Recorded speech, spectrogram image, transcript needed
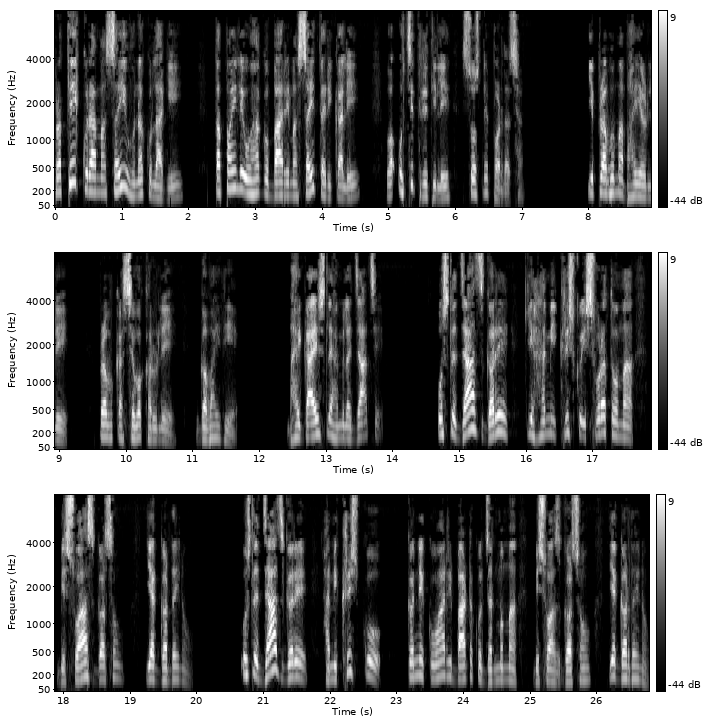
प्रत्येक कुरामा सही हुनको लागि तपाईँले उहाँको बारेमा सही तरिकाले वा उचित रीतिले सोच्नै पर्दछ। यी प्रभुमा भाइहरूले प्रभुका सेवकहरूले गवाई दिए। भाइ गायसले हामीलाई जाँचे। उसले जाँच गरे कि हामी ख्रिसको ईश्वरत्वमा विश्वास गर्छौ या गर्दैनौ। उसले जाँच गरे हामी ख्रिस्टको कन्याकुमारीबाटको जन्ममा विश्वास गर्छौं या गर्दैनौ।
